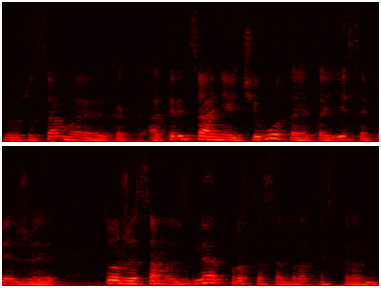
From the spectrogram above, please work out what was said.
То же самое, как отрицание чего-то, это есть опять же тот же самый взгляд, просто с обратной стороны.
